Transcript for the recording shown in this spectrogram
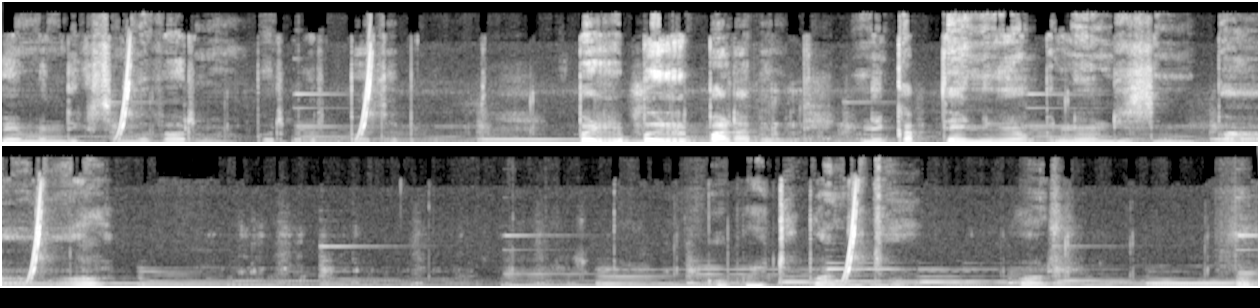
Benim indeksimde var mı? Bır bır para Bır bır para ben. Ne kapten yapın dizin pa. Cobrito bandito var. Yok.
